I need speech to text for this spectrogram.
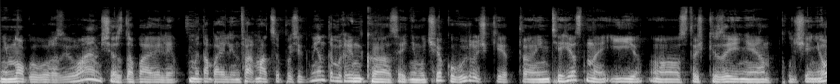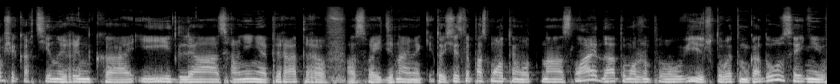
немного его развиваем. Сейчас добавили, мы добавили информацию по сегментам рынка, среднему чеку, выручки. Это интересно и э, с точки зрения получения общей картины рынка, и для сравнения операторов своей динамики. То есть, если посмотрим вот на слайд, да, то можно увидеть, что в этом году средняя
